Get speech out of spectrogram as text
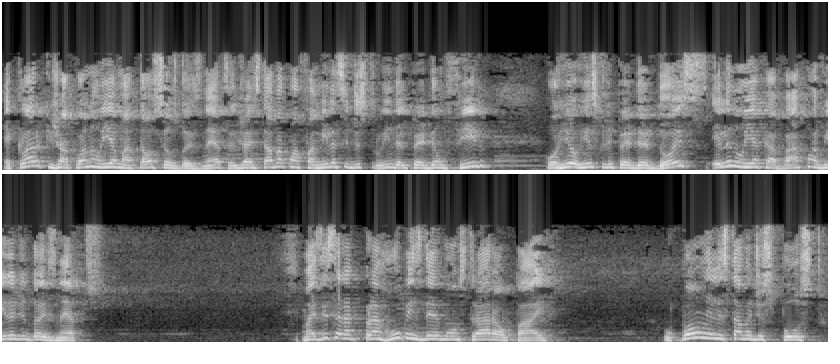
É claro que Jacó não ia matar os seus dois netos, ele já estava com a família se destruindo, ele perdeu um filho, corria o risco de perder dois, ele não ia acabar com a vida de dois netos. Mas isso era para Rubens demonstrar ao pai o quão ele estava disposto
